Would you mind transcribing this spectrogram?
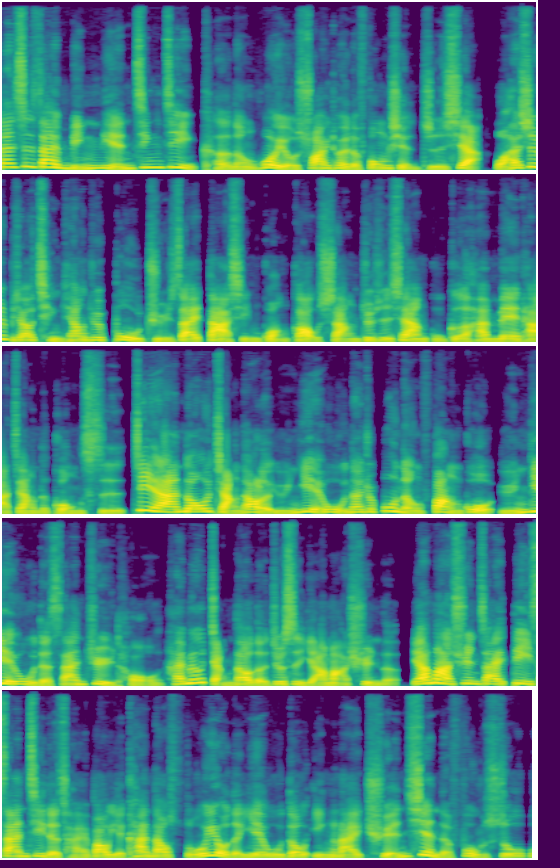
但是在明年经济可能会有衰退的风险之下，我还是比较倾向去布局在大型广告商，就是像谷歌和 Meta 这样的公司。既然都讲到了云业务，那就不能放过云业务的三巨头。还没有讲到的就是亚马逊了。亚马逊在第三季的财报也看到所有的业务都迎来全线的复苏，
